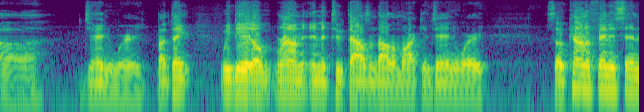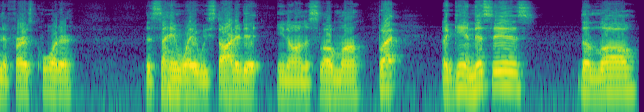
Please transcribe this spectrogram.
uh, January. But I think we did around in the two thousand dollar mark in January. So kind of finishing the first quarter the same way we started it, you know, on a slow month. But again, this is the lull,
